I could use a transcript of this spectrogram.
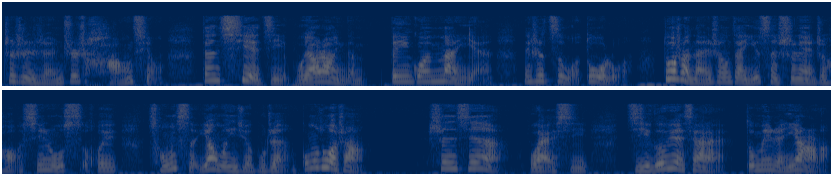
这是人之常情。但切记不要让你的悲观蔓延，那是自我堕落。多少男生在一次失恋之后心如死灰，从此要么一蹶不振，工作上、身心啊。不爱惜，几个月下来都没人样了。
